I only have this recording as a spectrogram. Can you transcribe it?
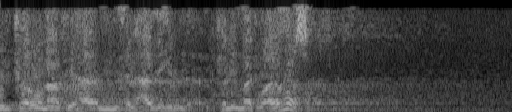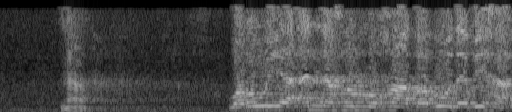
يذكرون في مثل هذه الكلمات وهذا غير صحيح نعم. وروي أنهم مخاطبون بها.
